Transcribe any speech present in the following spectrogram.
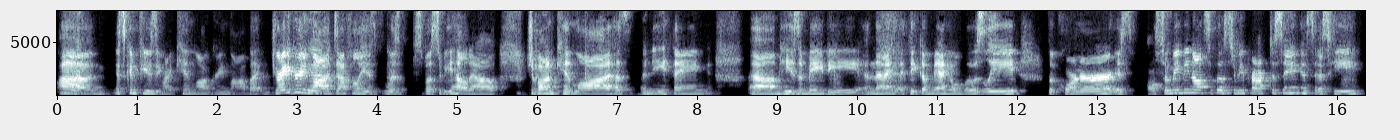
Um, it's confusing, right? Kinlaw, Greenlaw, but Dre Greenlaw yeah. definitely is was supposed to be held out. Javon Kinlaw has a knee thing. Um, he's a maybe, and then I, I think Emmanuel Moseley, the corner, is also maybe not supposed to be practicing as, as he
